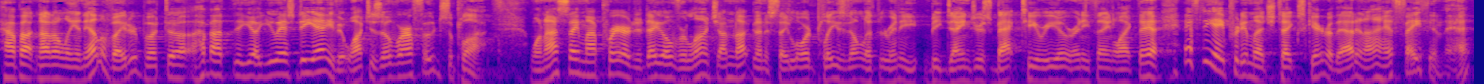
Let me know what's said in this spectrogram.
how about not only an elevator, but uh, how about the uh, USDA that watches over our food supply? When I say my prayer today over lunch, I'm not going to say, Lord, please don't let there any be dangerous bacteria or anything like that. FDA pretty much takes care of that, and I have faith in that.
